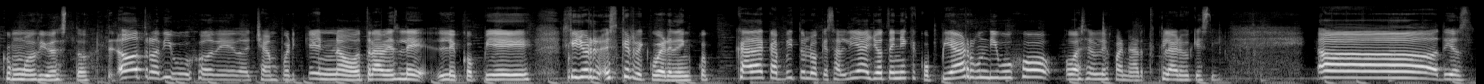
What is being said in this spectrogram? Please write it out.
cómo odio esto. Otro dibujo de Edo-chan, ¿por qué no? Otra vez le, le copié. Es que yo, es que recuerden, cada capítulo que salía yo tenía que copiar un dibujo o hacerle fanart, claro que sí. Ah, Dios.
